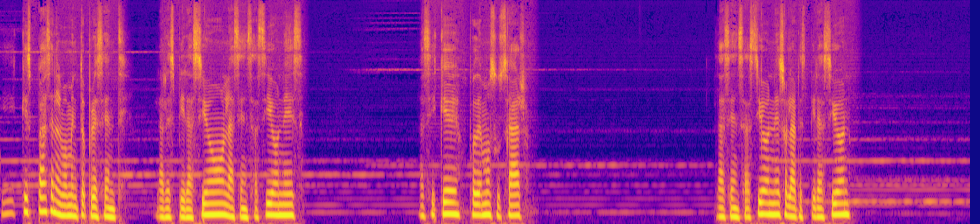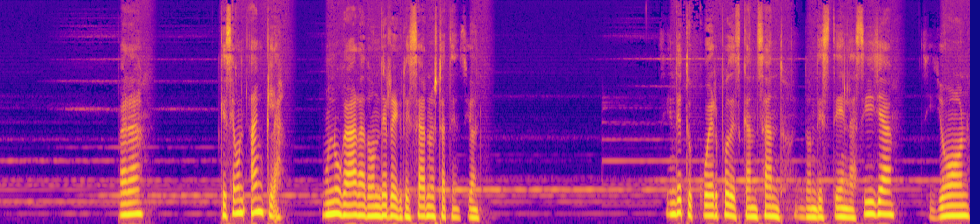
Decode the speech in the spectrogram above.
¿Y qué pasa en el momento presente? La respiración, las sensaciones. Así que podemos usar las sensaciones o la respiración para que sea un ancla, un lugar a donde regresar nuestra atención. Siente tu cuerpo descansando en donde esté en la silla, sillón,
